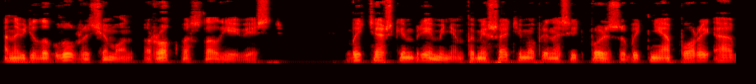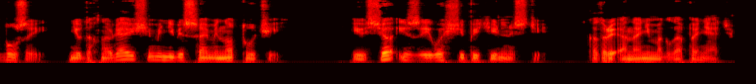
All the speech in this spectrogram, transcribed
Она видела глубже, чем он, Рок послал ей весть. Быть тяжким бременем, помешать ему приносить пользу, быть не опорой, а обузой, не вдохновляющими небесами, но тучей. И все из-за его щепетильности, которой она не могла понять.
